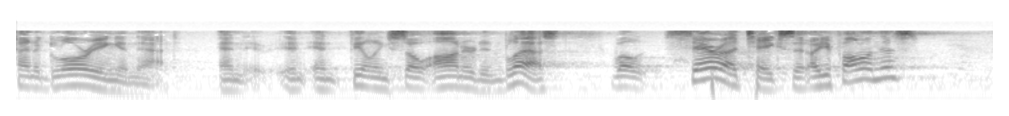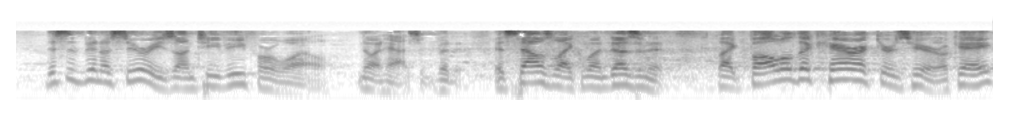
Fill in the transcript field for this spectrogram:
kind of glorying in that and, and, and feeling so honored and blessed. Well, Sarah takes it. Are you following this? This has been a series on TV for a while. No, it hasn't, but it, sounds like one, doesn't it? Like follow the characters here, okay?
